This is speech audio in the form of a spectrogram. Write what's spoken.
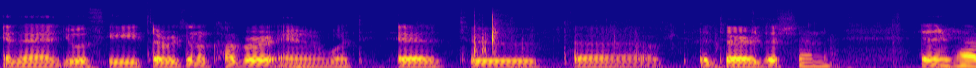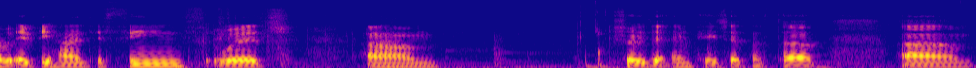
and then you will see the original cover and what they did to the, their edition. And then we have a behind the scenes, which um, show you the end pages and stuff. Um,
